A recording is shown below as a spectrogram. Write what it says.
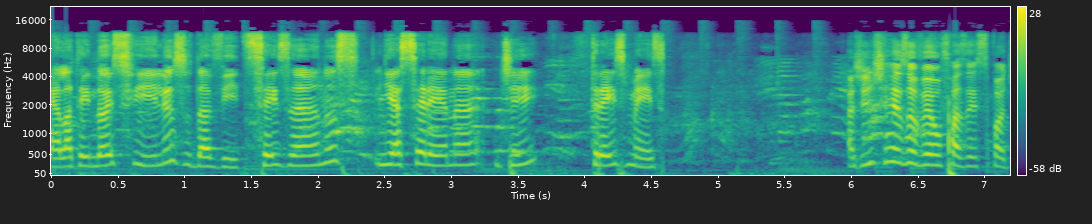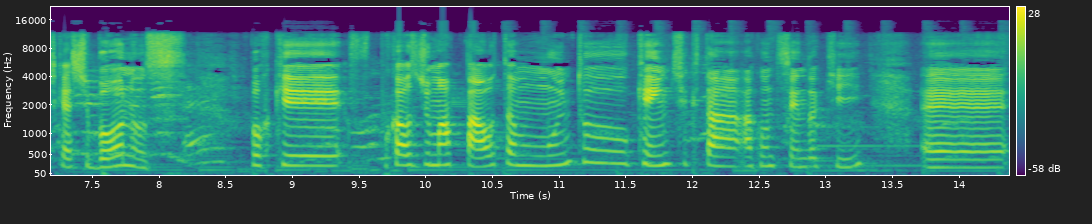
Ela tem dois filhos, o Davi de 6 anos e a Serena de 3 meses. A gente resolveu fazer esse podcast bônus porque por causa de uma pauta muito quente que está acontecendo aqui, é,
